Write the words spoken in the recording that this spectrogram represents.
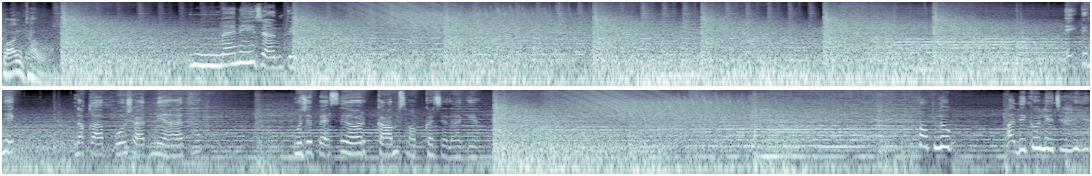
कौन था वो? मैं नहीं जानती। नकाबपोश आदमी आया था। मुझे पैसे और काम सौंप कर चला गया। आप लोग आदि को ले जाइए।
